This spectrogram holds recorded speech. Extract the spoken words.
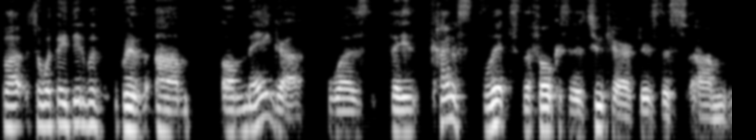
but so what they did with with um, Omega was they kind of split the focus into two characters. This um,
